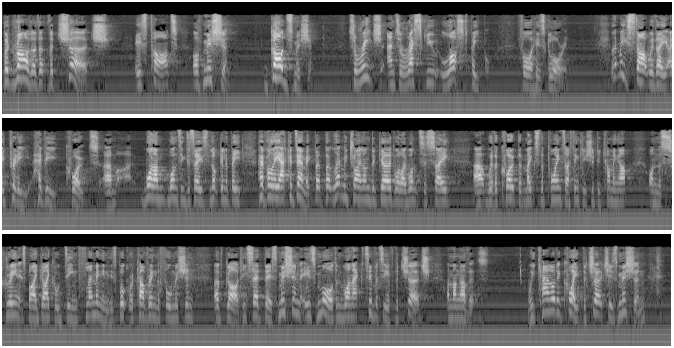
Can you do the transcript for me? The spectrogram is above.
but rather that the church is part of mission, God's mission, to reach and to rescue lost people for his glory. Let me start with a, a pretty heavy quote. Um, what I'm wanting to say is not going to be heavily academic, but, but let me try and undergird what I want to say uh, with a quote that makes the point. I think it should be coming up on the screen. It's by a guy called Dean Fleming in his book, Recovering the Full Mission of God. He said this Mission is more than one activity of the church, among others. We cannot equate the church's mission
